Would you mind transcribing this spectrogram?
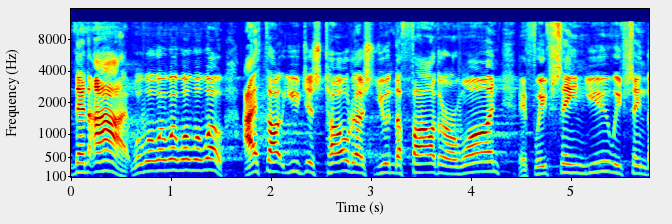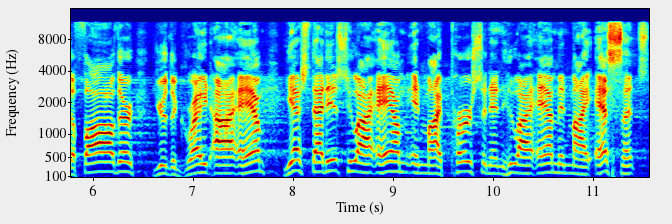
than I. Whoa, whoa, whoa, whoa, whoa, whoa. I thought you just told us you and the Father are one. If we've seen you, we've seen the Father. You're the great I am. Yes, that is who I am in my person and who I am in my essence.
